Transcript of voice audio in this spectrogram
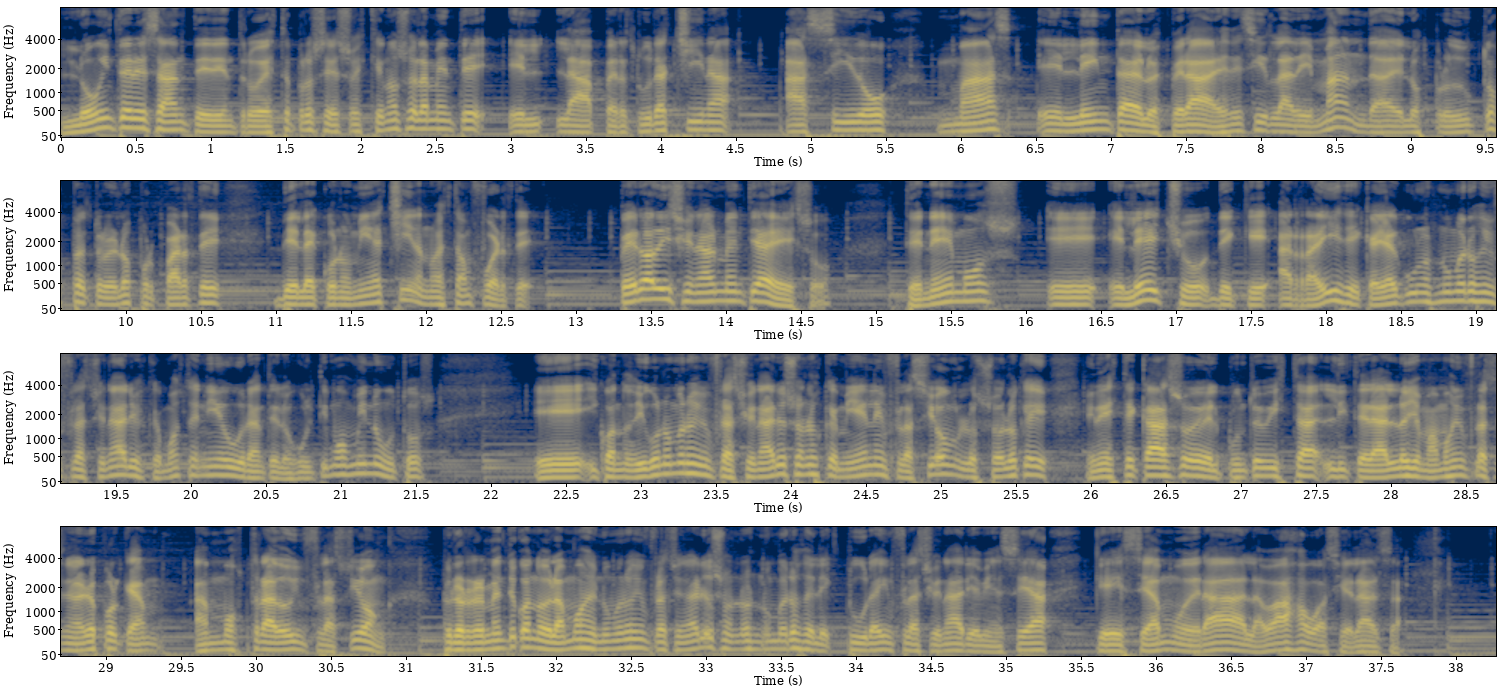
lo interesante dentro de este proceso es que no solamente la apertura china ha sido más eh, lenta de lo esperada, es decir, la demanda de los productos petroleros por parte de la economía china no es tan fuerte, pero adicionalmente a eso, tenemos eh, el hecho de que a raíz de que hay algunos números inflacionarios que hemos tenido durante los últimos minutos, eh, y cuando digo números inflacionarios son los que miden la inflación, lo solo que en este caso desde el punto de vista literal los llamamos inflacionarios porque han, han mostrado inflación. Pero realmente cuando hablamos de números inflacionarios son los números de lectura inflacionaria, bien sea que sea moderada, a la baja o hacia el alza.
